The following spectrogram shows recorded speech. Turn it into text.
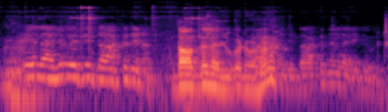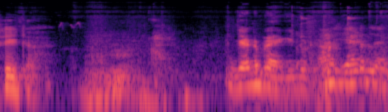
ਇਹ ਲੈ ਜਾਓ ਜੀ 10 ਦਿਨ 10 ਦਿਨ ਲੈ ਜੂ ਘਟੋ ਹਨਾ? ਹਾਂਜੀ 10 ਦਿਨ ਲੈ ਜਾਓ। ਠੀਕ ਆ। ਜੈਡ ਬਲੈਕ ਹੀ ਝੂਠ ਹਾਂਜੀ ਜੈਡ ਬਲੈਕ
